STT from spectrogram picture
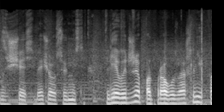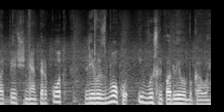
защищая себя. Еще раз все вместе. Левый джеб, под правую зашли, по печени апперкот, левый сбоку и вышли под левый боковой.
